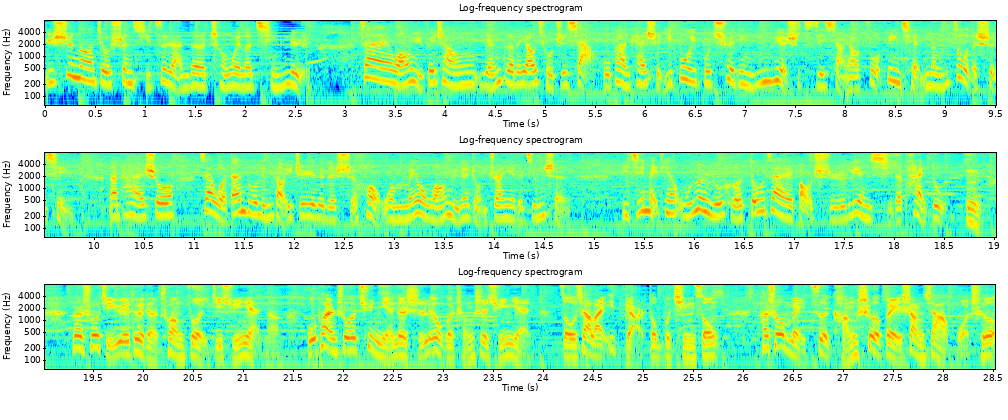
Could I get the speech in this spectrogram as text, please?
于是呢就顺其自然的成为了情侣。在王宇非常严格的要求之下，胡盼开始一步一步确定音乐是自己想要做并且能做的事情。那他还说，在我单独领导一支乐队的时候，我们没有王宇那种专业的精神，以及每天无论如何都在保持练习的态度。嗯，那说起乐队的创作以及巡演呢，湖畔说去年的十六个城市巡演走下来一点儿都不轻松。他说每次扛设备上下火车、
